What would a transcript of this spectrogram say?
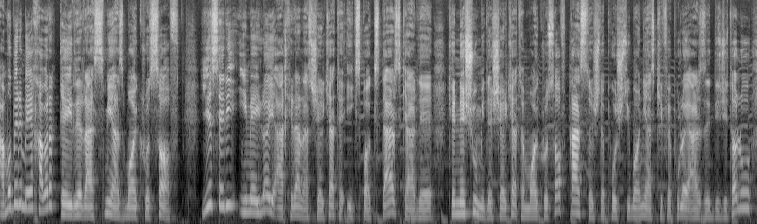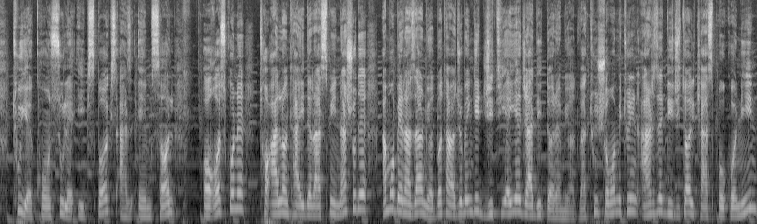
اما بریم به یه خبر غیر رسمی از مایکروسافت. یه سری ایمیل های اخیرا از شرکت ایکس باکس درز کرده که نشون میده شرکت مایکروسافت قصد داشته پشتیبانی از کیف پولای ارز دیجیتال رو توی کنسول ایکس باکس از امسال آغاز کنه. تا الان تایید رسمی نشده اما به نظر میاد با توجه به اینکه جی تی ای جدید داره میاد و تو شما می‌تونین ارز دیجیتال کسب بکنین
